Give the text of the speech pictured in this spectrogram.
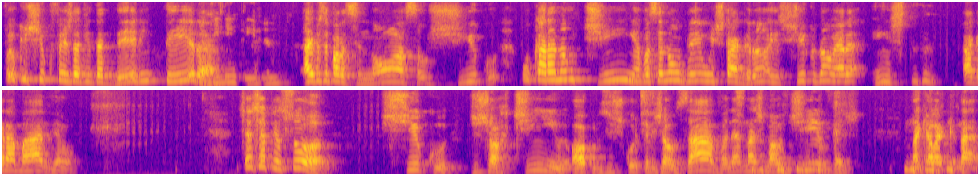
Foi o que o Chico fez da vida dele inteira. vida inteira. Aí você fala assim: nossa, o Chico. O cara não tinha. Você não vê o Instagram. E Chico não era instagramável. Já já pensou? Chico de shortinho, óculos escuros que ele já usava, né? nas Maldivas, naquela, na,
